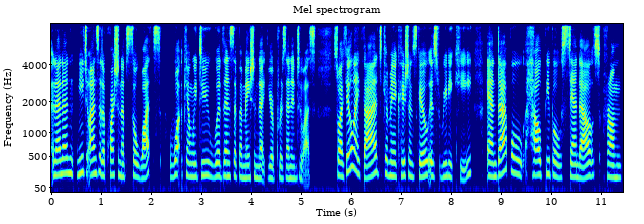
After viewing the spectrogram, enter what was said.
and then need to answer the question of so what? What can we do with this information that you're presenting to us? So I feel like that communication skill is really key, and that will help people stand out from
